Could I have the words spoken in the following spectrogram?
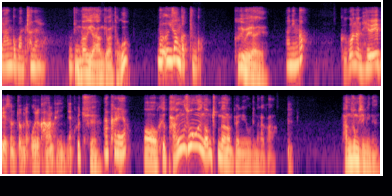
야한 거 많잖아요. 우리나라. 음악이 야한 게 많다고? 막 의상 같은 거 그게 왜 야해? 아닌가? 그거는 해외에 비해서는 좀 오히려 강한 편인데. 그렇지. 아 그래요? 어, 그 방송은 엄청 강한 편이에요. 우리나라가. 음. 방송 심의는.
